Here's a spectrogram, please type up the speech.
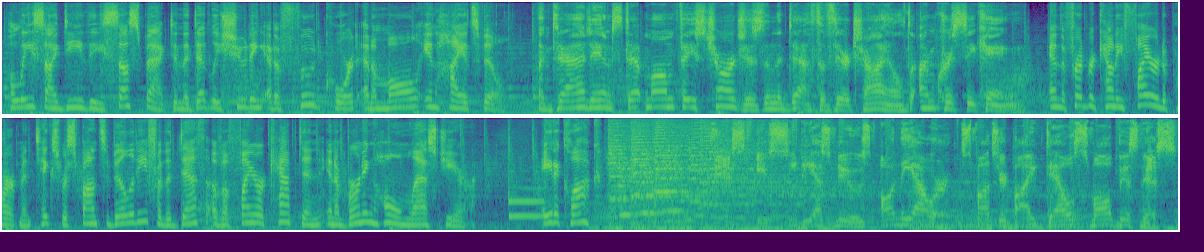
Police ID the suspect in the deadly shooting at a food court at a mall in Hyattsville. A dad and stepmom face charges in the death of their child. I'm Christy King. And the Frederick County Fire Department takes responsibility for the death of a fire captain in a burning home last year. 8 o'clock. This is CBS News on the Hour, sponsored by Dell Small Business.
